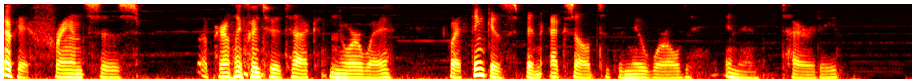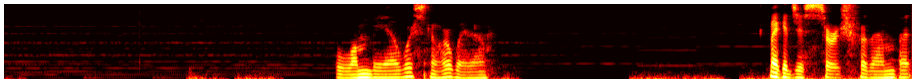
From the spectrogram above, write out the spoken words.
Okay, France is apparently going to attack Norway, who I think has been exiled to the New World in entirety. Colombia, where's Norway though? I could just search for them, but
